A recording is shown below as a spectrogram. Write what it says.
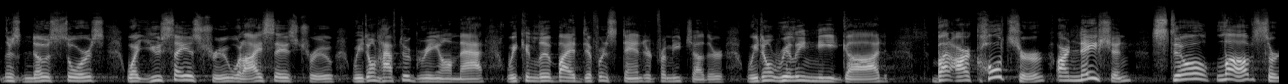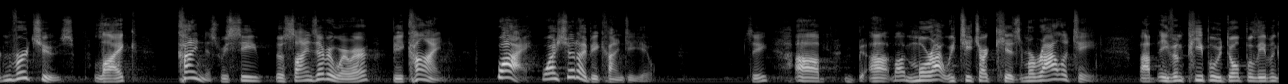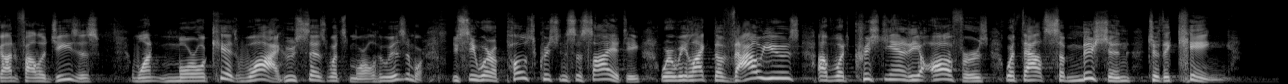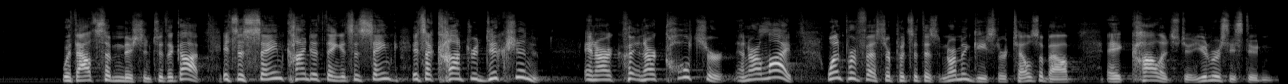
there's no source. What you say is true. What I say is true. We don't have to agree on that. We can live by a different standard from each other. We don't really need God. But our culture, our nation, still loves certain virtues, like kindness. We see those signs everywhere. Where? Be kind. Why? Why should I be kind to you? See? Uh, uh, moral, we teach our kids morality. Uh, even people who don't believe in God and follow Jesus want moral kids. Why? Who says what's moral? Who isn't moral? You see, we're a post Christian society where we like the values of what Christianity offers without submission to the king, without submission to the God. It's the same kind of thing. It's the same, it's a contradiction in our, in our culture, in our life. One professor puts it this Norman Geisler tells about a college student, university student,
